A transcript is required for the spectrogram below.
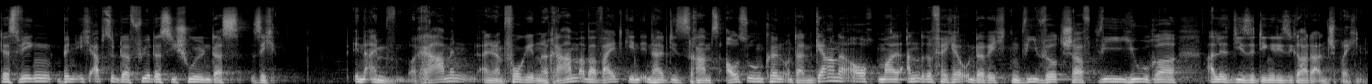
Deswegen bin ich absolut dafür, dass die Schulen das sich in einem Rahmen, einem vorgehenden Rahmen, aber weitgehend innerhalb dieses Rahmens aussuchen können und dann gerne auch mal andere Fächer unterrichten, wie Wirtschaft, wie Jura, alle diese Dinge, die Sie gerade ansprechen.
